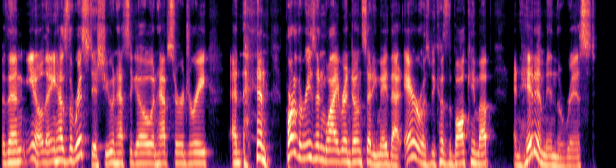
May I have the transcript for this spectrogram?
But then, you know, then he has the wrist issue and has to go and have surgery. And, and part of the reason why Rendon said he made that error was because the ball came up and hit him in the wrist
